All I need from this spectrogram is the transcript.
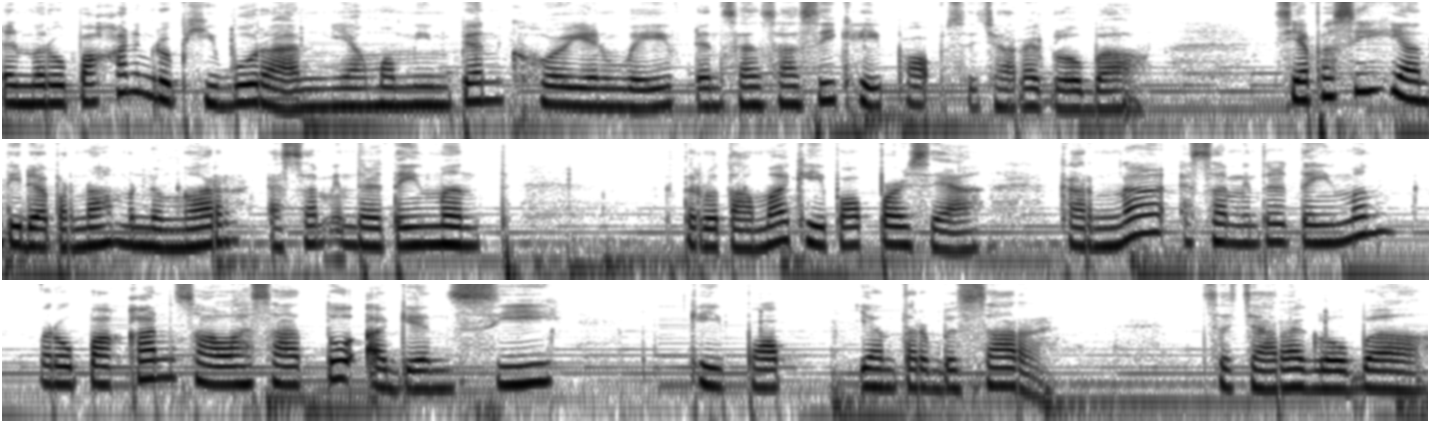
dan merupakan grup hiburan yang memimpin Korean Wave dan sensasi K-pop secara global. Siapa sih yang tidak pernah mendengar SM Entertainment? Terutama K-popers ya karena SM Entertainment merupakan salah satu agensi K-pop yang terbesar secara global.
